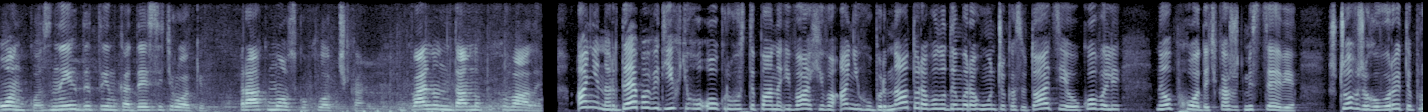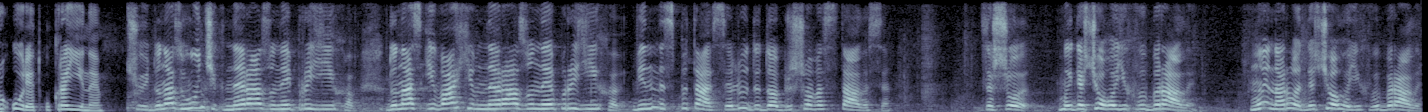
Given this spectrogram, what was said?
Онко, з них дитинка 10 років. Рак мозку хлопчика. Буквально недавно поховали. Ані нардепа від їхнього округу Степана Івахіва, ані губернатора Володимира Гунчика ситуація у Ковалі не обходить, кажуть місцеві. Що вже говорити про уряд України? Чують, до нас Гунчик не разу не приїхав. До нас Івахів не разу не приїхав. Він не спитався, люди добрі, що у вас сталося? Це що, ми для чого їх вибирали? Ми, народ, для чого їх вибирали?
